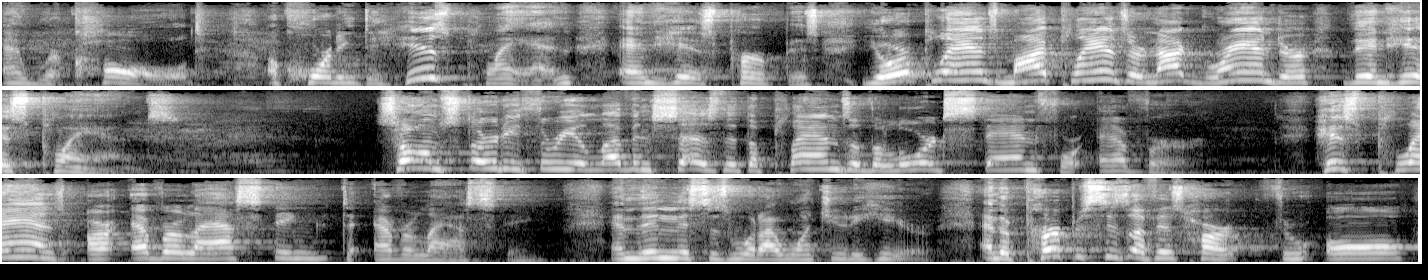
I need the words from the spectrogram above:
and we're called according to his plan and his purpose. Your plans, my plans are not grander than his plans. Psalms 33 11 says that the plans of the Lord stand forever. His plans are everlasting to everlasting. And then this is what I want you to hear. And the purposes of his heart through all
